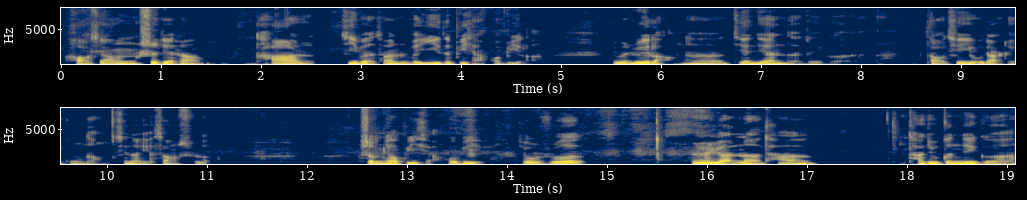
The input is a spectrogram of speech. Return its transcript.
好像世界上它。基本算是唯一的避险货币了，因为瑞郎呢，渐渐的这个早期有点这功能，现在也丧失了。什么叫避险货币？就是说日元呢，它它就跟那个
